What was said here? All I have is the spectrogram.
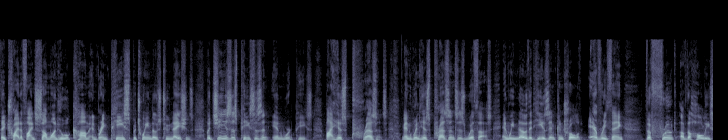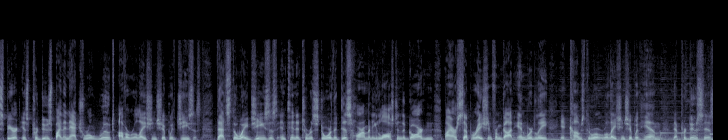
they try to find someone who will come and bring peace between those two nations. But Jesus' peace is an inward peace by His presence. And when His presence is with us and we know that He is in control of everything, the fruit of the Holy Spirit is produced by the natural root of a relationship with Jesus. That's the way Jesus intended to restore the disharmony lost in the garden by our separation from God inwardly. It comes through a relationship with Him that produces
